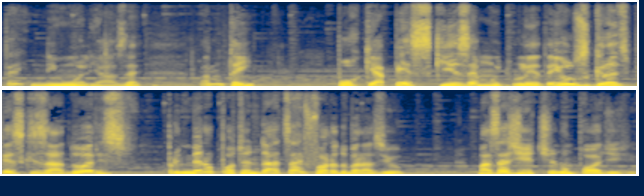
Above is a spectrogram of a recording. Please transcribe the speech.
tem nenhum, aliás, né? Mas não tem porque a pesquisa é muito lenta e os grandes pesquisadores, primeira oportunidade, sai fora do Brasil. Mas a gente não pode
